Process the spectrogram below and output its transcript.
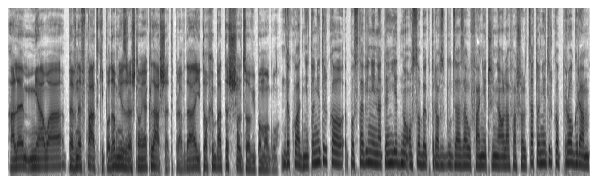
ale miała pewne wpadki, podobnie zresztą jak Laszet, prawda? I to chyba też Scholzowi pomogło. Dokładnie. To nie tylko postawienie na tę jedną osobę, która wzbudza zaufanie, czyli na Olafa Scholza, to nie tylko program,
